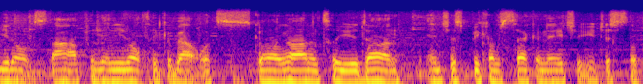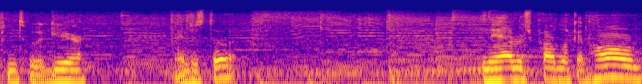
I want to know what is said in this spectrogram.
you don't stop and then you don't think about what's going on until you're done. It just becomes second nature. You just slip into a gear and just do it. And the average public at home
